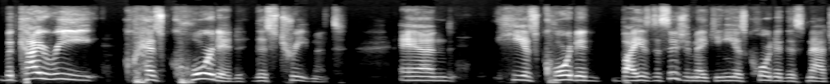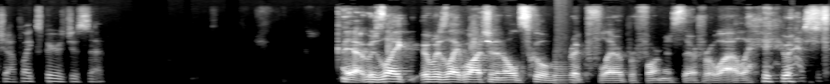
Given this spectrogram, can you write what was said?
but Kyrie has courted this treatment, and he has courted by his decision making. He has courted this matchup, like Spears just said. Yeah, it was like it was like watching an old school Ric Flair performance there for a while. Like he was,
